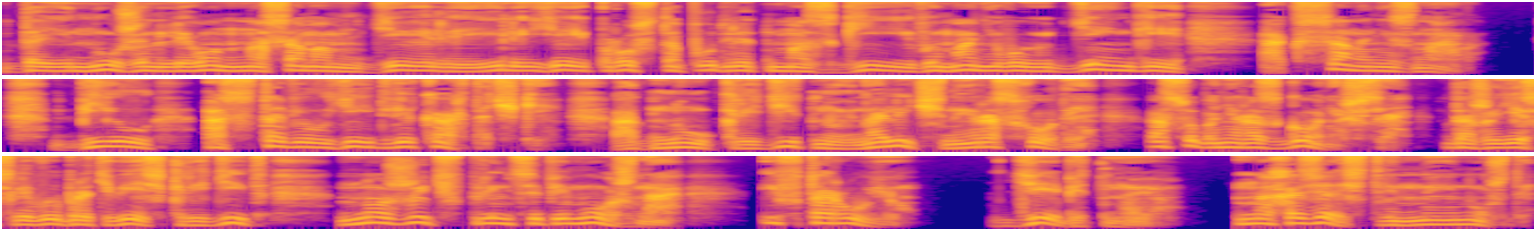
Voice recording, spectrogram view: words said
Да и нужен ли он на самом деле, или ей просто пудрят мозги и выманивают деньги, Оксана не знала. Билл оставил ей две карточки. Одну кредитную на личные расходы. Особо не разгонишься, даже если выбрать весь кредит, но жить в принципе можно. И вторую, дебетную, на хозяйственные нужды.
